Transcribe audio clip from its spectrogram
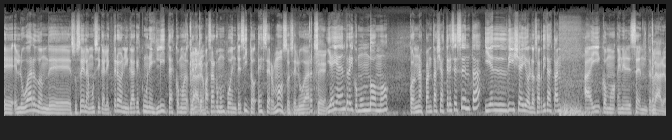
eh, el lugar donde sucede la música electrónica, que es como una islita, es como tenés Claro. que pasar como un puentecito, es hermoso ese lugar. Y ahí adentro hay como un domo con unas pantallas 360 y el DJ o los artistas están ahí como en el centro. Claro.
